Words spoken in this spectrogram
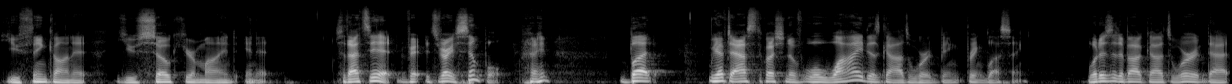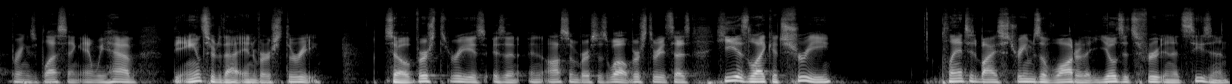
you think on it, you soak your mind in it. So that's it. It's very simple, right? But we have to ask the question of, well, why does God's word bring, bring blessing? What is it about God's word that brings blessing? And we have the answer to that in verse 3. So, verse 3 is, is an, an awesome verse as well. Verse 3 it says, He is like a tree planted by streams of water that yields its fruit in its season,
